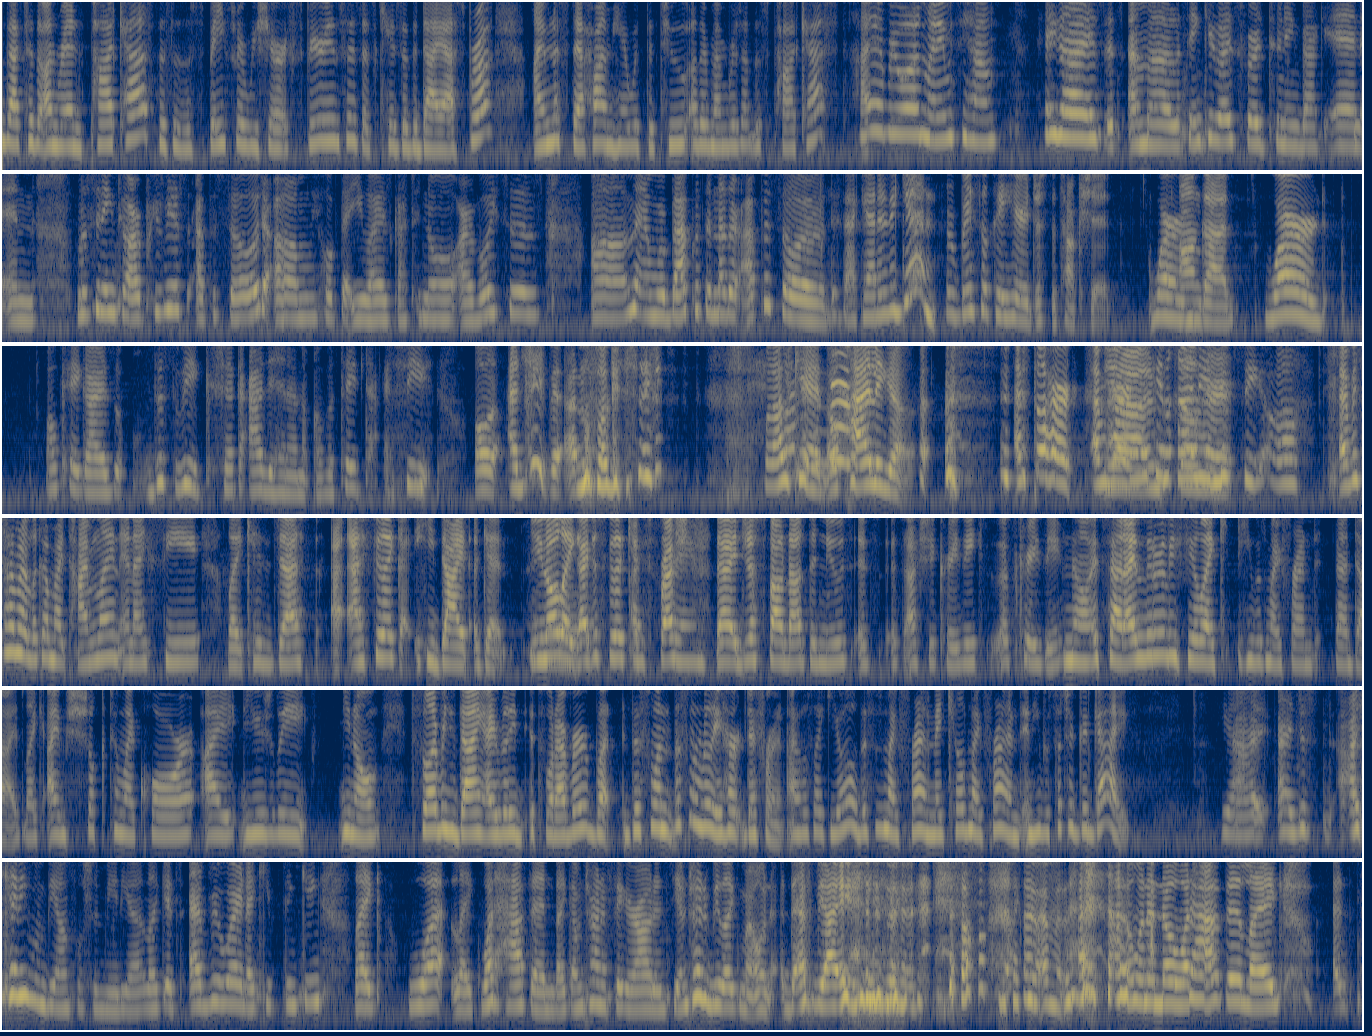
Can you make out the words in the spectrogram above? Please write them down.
welcome back to the Unwritten Podcast. This is a space where we share experiences as kids of the diaspora. I'm Nasteha. I'm here with the two other members of this podcast. Hi everyone, my name is Siham. Hey guys, it's Emma. Thank you guys for tuning back in and listening to our previous episode. Um, we hope that you guys got to know our voices. Um, and we're back with another episode. Back at it again. We're basically here just to talk shit. Word. On God. Word. Okay guys, this week sheeko caadi ahayn ana qabatay tacsi oo cajiib ah ana soo gashay walaalkeen oo qaaliga I'm still hurt. I'm yeah, hurt. I'm so hurt. Nipsey. Oh. Every time I look at my timeline and I see like his death, I feel like he died again. You know, like I just feel like I- it's fresh same. that I just found out the news. It's it's actually crazy. That's crazy. No, it's sad. I literally feel like he was my friend that died. Like I'm shook to my core. I usually, you know, celebrities dying, I really it's whatever, but this one this one really hurt different. I was like, "Yo, this is my friend. They killed my friend and he was such a good guy." Yeah, I, I just I can't even be on social media. Like it's everywhere and I keep thinking like what like what happened? Like I'm trying to figure out and see. I'm trying to be like my own the FBI agent. so, Detective I, Emmett. I, I want to know what happened. Like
